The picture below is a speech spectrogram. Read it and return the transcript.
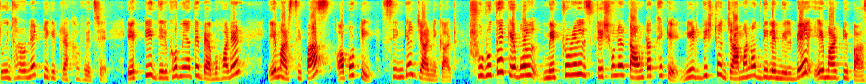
দুই ধরনের টিকিট রাখা হয়েছে। একটি দীর্ঘমেয়াদে ব্যবহারের এমআরসি পাস, অপরটি সিঙ্গেল জার্নি কার্ড। শুরুতে কেবল মেট্রো রেল স্টেশনের কাউন্টার থেকে নির্দিষ্ট জামানত দিলে মিলবে এমআরটি পাস।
